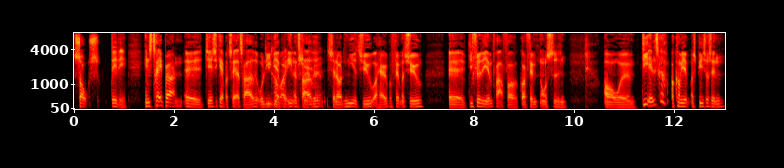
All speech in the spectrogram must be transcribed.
sovs, det er det. Hendes tre børn, øh, Jessica på 33, Olivia på ikke på 31, besøg, Charlotte 29 og Harry på 25, øh, de flyttede hjemmefra for godt 15 år siden. Og øh, de elsker at komme hjem og spise hos hende.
